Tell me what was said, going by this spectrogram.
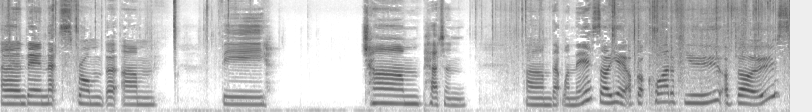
And then that's from the, um, the charm pattern, um, that one there. So yeah, I've got quite a few of those.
